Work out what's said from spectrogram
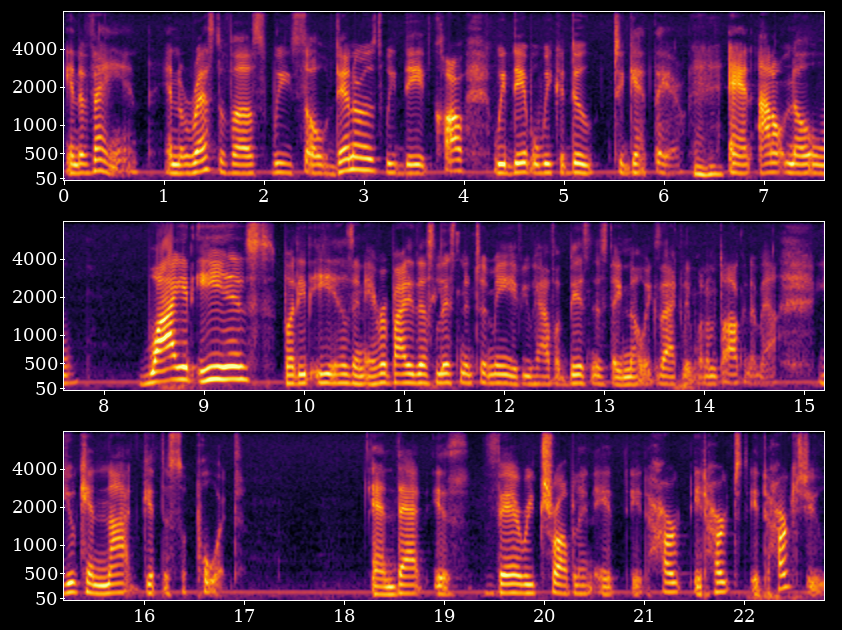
in the van, and the rest of us we sold dinners, we did car, we did what we could do to get there. And I don't know why it is, but it is. And everybody that's listening to me, if you have a business, they know exactly what I'm talking about. You cannot get the support. And that is very troubling. It it hurt it hurts it hurts you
